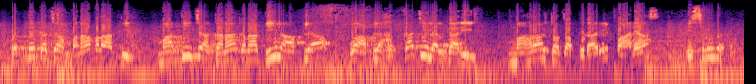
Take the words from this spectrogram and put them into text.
प्रत्येकाच्या मनामनातील मातीच्या कणाकणातील आपल्या व आपल्या हक्काची ललकारी महाराष्ट्राचा पुढारी पाहण्यास विसरू नका.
